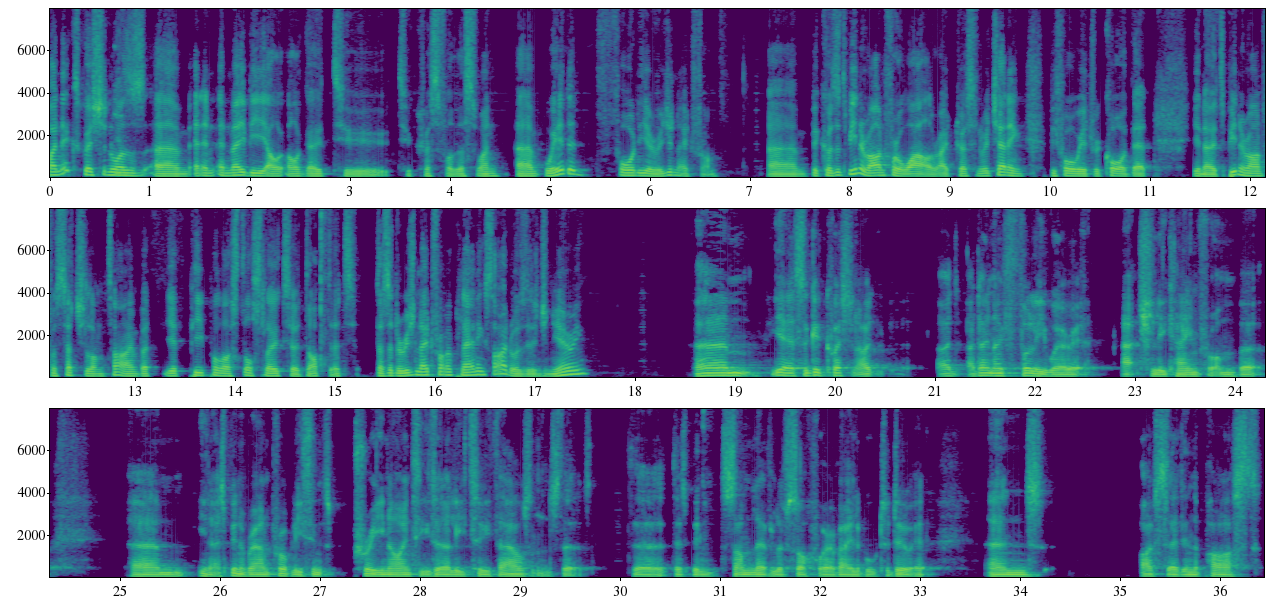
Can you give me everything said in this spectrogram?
my next question was, um, and, and maybe I'll, I'll go to to Chris for this one. Um, where did 4D originate from? Um, because it's been around for a while, right, Chris? And we're chatting before we'd record that, you know, it's been around for such a long time, but yet people are still slow to adopt it. Does it originate from a planning side or is it engineering? Um, yeah, it's a good question. I, I, I don't know fully where it actually came from, but um, you know, it's been around probably since pre '90s, early 2000s that the, there's been some level of software available to do it. And I've said in the past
